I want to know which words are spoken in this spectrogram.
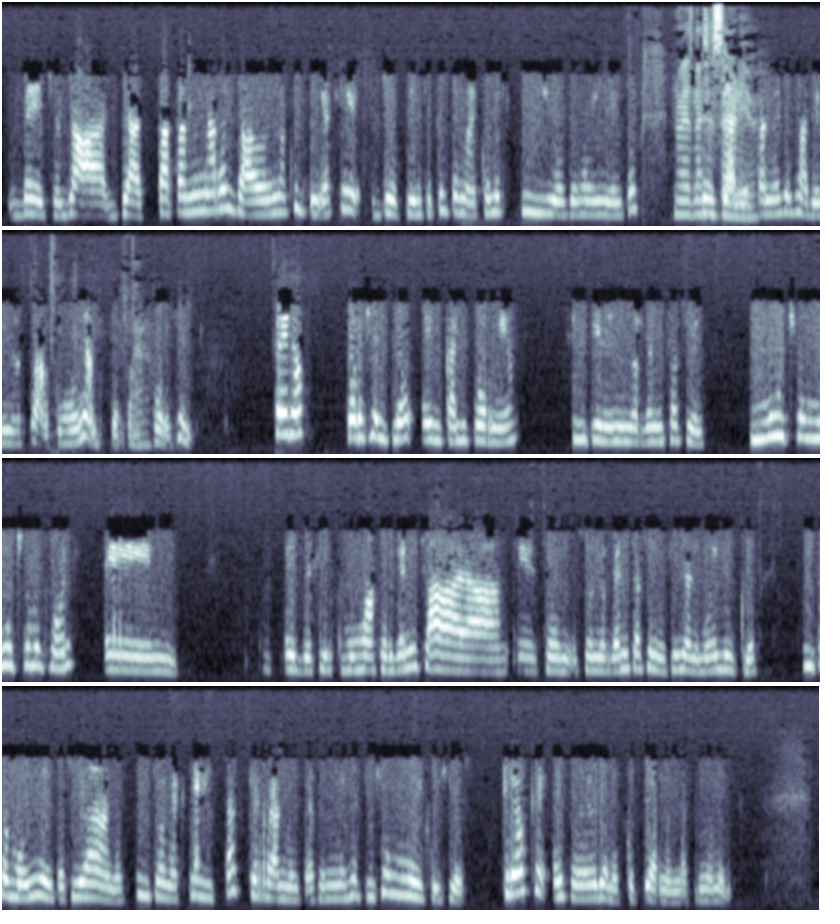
de hecho ya ya está tan arraigado en la cultura que yo pienso que el tema de colectivos, de movimientos, no es necesario. no es tan necesario en una ciudad como en Amsterdam, por ejemplo. Pero, por ejemplo, en California sí tienen una organización mucho, mucho mejor, eh, es decir, como más organizada, eh, son, son organizaciones sin ánimo de lucro y son movimientos ciudadanos y son activistas que realmente hacen un ejercicio muy juicioso. Creo que eso deberíamos copiarlo en Latinoamérica.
